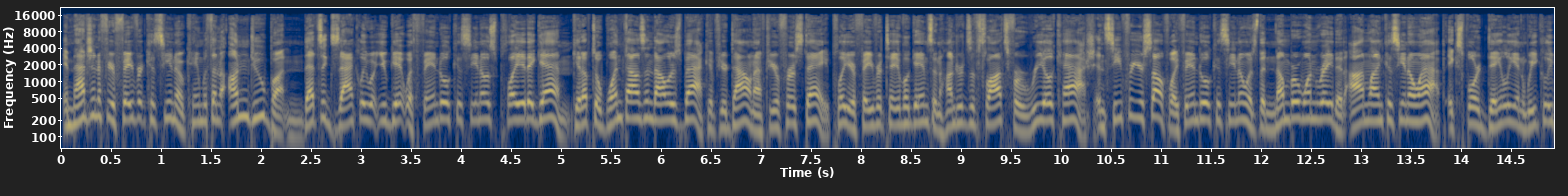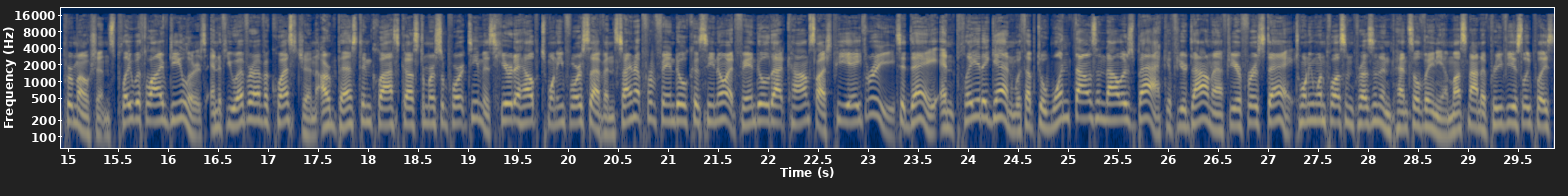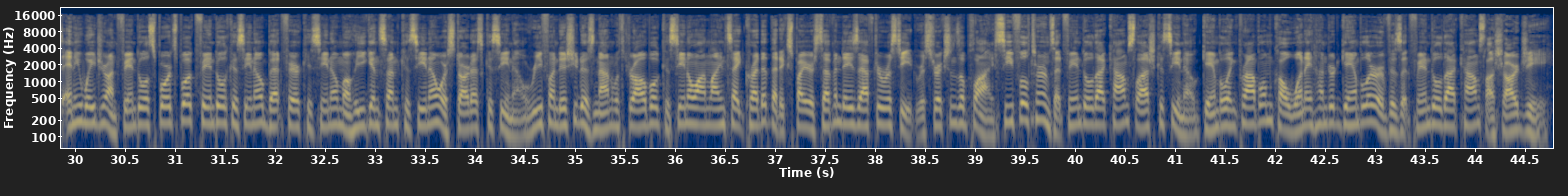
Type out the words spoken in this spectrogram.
Imagine if your favorite casino came with an undo button. That's exactly what you get with FanDuel Casino's Play It Again. Get up to $1,000 back if you're down after your first day. Play your favorite table games and hundreds of slots for real cash. And see for yourself why FanDuel Casino is the number one rated online casino app. Explore daily and weekly promotions, play with live dealers, and if you ever have a question, our best in class customer support team is here to help 24 7. Sign up for FanDuel Casino at fanduel.com slash PA3 today and play it again with up to $1,000 back if you're down after your first day. 21 plus and present in Pennsylvania. Must not have previously placed any wager on FanDuel Sportsbook, FanDuel Casino, Betfair Casino, Mohegan Sun Casino, or Stardust Casino. Refund issued as non-withdrawable casino online site credit that expires seven days after receipt. Restrictions apply. See full terms at FanDuel.com slash casino. Gambling problem? Call 1-800-GAMBLER or visit FanDuel.com slash RG.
